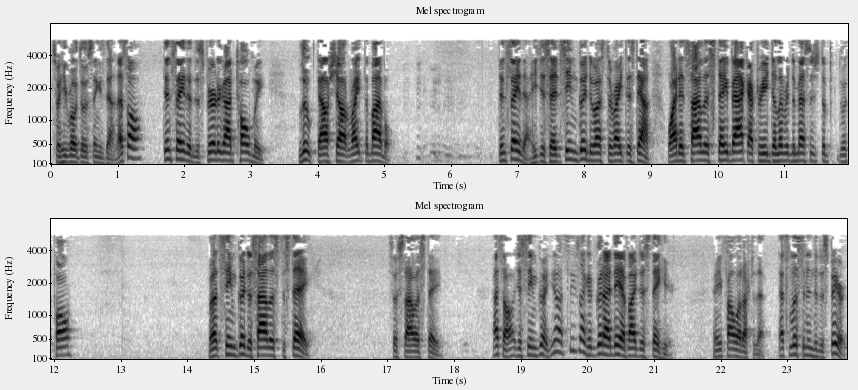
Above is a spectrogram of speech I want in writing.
So he wrote those things down. That's all. Didn't say that the Spirit of God told me Luke, thou shalt write the Bible. Didn't say that. He just said, it seemed good to us to write this down. Why did Silas stay back after he delivered the message to, with Paul? Well, it seemed good to Silas to stay. So Silas stayed. That's all. It just seemed good. You know, it seems like a good idea if I just stay here. And he followed after that. That's listening to the Spirit.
